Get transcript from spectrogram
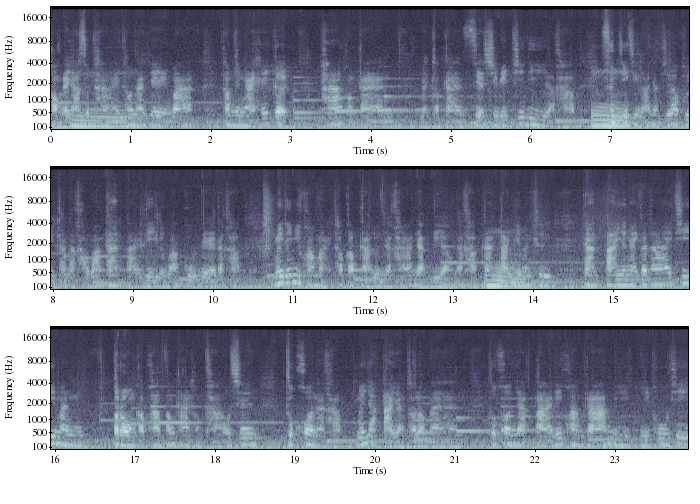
ของระยะสุดท้ายอืมเท่านั้นเองว่าทำยังไงให้เกิดภาพของการเหมือนกับการเสียชีวิตที่ดีอะครับอืมซึ่งจริงๆแล้วอย่างที่เราคุยกันนะครับว่าการตายดีหรือว่า good death นะครับไม่ได้มีความหมายเท่ากับการรุนยฆาตอย่างเดียวนะครับ การตายดีมันคือ การตายยังไงก็ได้ที่มันตรงกับความต้องการของเขา เช่นทุกคนนะครับไม่อยากตายอย่างทรมาน ทุกคนอยากตายด้วยความรักมีมีผู้ที่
